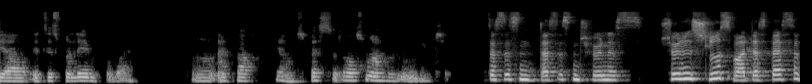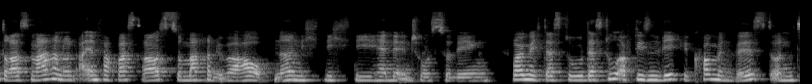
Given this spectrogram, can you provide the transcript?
ja, jetzt ist mein Leben vorbei. Sondern einfach ja, das Beste draus machen. Und das ist ein, das ist ein schönes, schönes Schlusswort, das Beste draus machen und einfach was draus zu machen überhaupt, ne? Nicht, nicht die Hände in den Schoß zu legen. Ich freue mich, dass du, dass du auf diesen Weg gekommen bist und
